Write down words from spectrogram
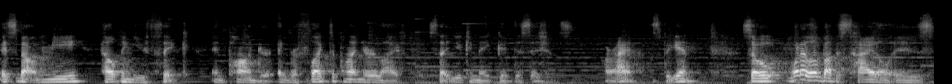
It's about me helping you think and ponder and reflect upon your life so that you can make good decisions. All right, let's begin. So, what I love about this title is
